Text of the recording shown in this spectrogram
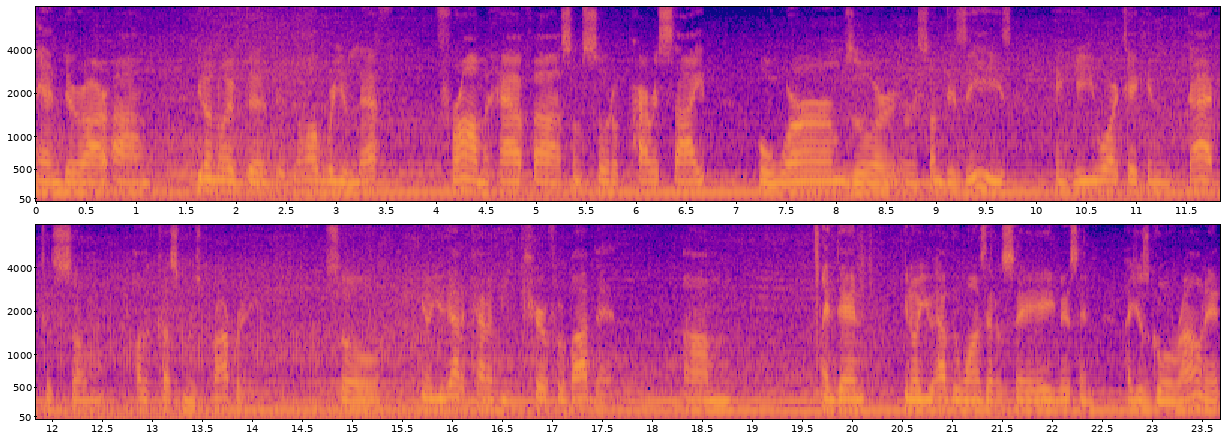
and there are um, you don't know if the, the dog where you left from have uh, some sort of parasite or worms or, or some disease, and here you are taking that to some other customer's property. So you know you got to kind of be careful about that. Um, and then you know, you have the ones that'll say, hey, listen, I just go around it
